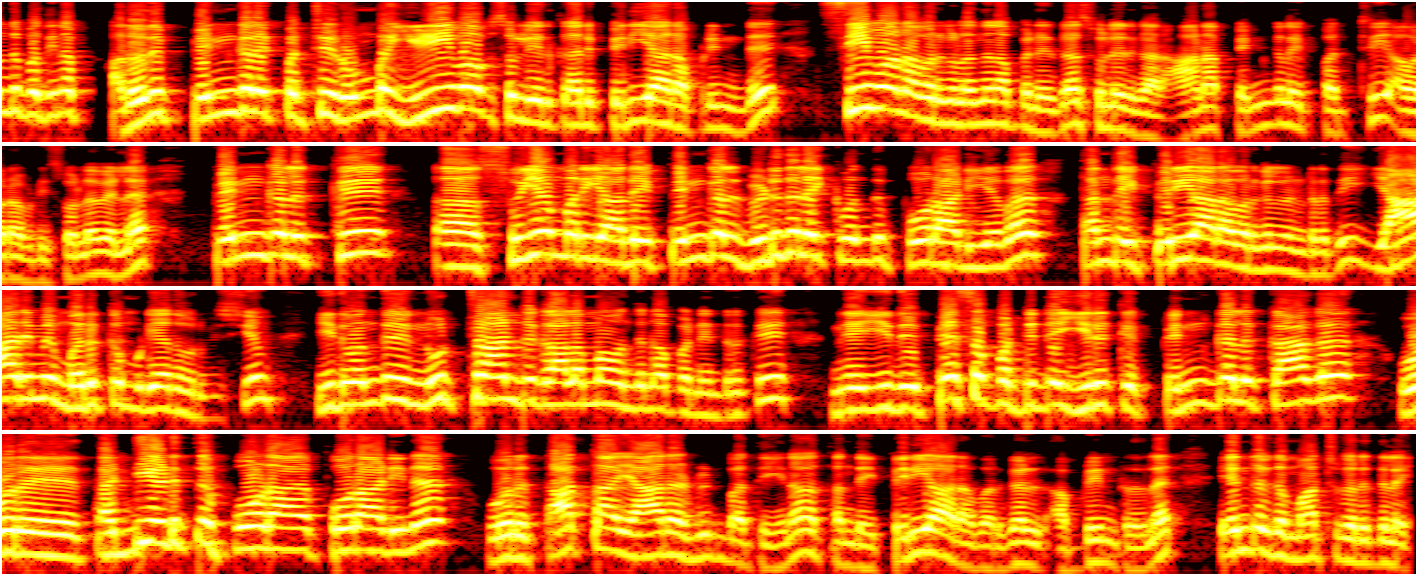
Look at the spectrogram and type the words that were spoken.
வந்து பாத்தீங்கன்னா அதாவது பெண்களை பற்றி ரொம்ப இழிவா சொல்லியிருக்காரு பெரியார் அப்படின்னு சீமான் அவர்கள் வந்து என்ன பண்ணிருக்காரு சொல்லியிருக்காரு. ஆனா பெண்களை பற்றி அவர் அப்படி சொல்லவே இல்லை பெண்களுக்கு சுயமரியாதை பெண்கள் விடுதலைக்கு வந்து போராடியவர் தந்தை பெரியார் அவர்கள் என்றது யாருமே மறுக்க முடியாத ஒரு விஷயம். இது வந்து நூற்றாண்டு காலமா வந்து என்ன பண்ணிட்டு இருக்கு? இது பேசப்பட்டுட்டே இருக்கு. பெண்களுக்காக ஒரு தடி எடுத்து போடா போராடின ஒரு தாத்தா யார் அப்படின்னு பாத்தீங்கன்னா தந்தை பெரியார் அவர்கள் அப்படின்றதுல எந்தவித மாற்று கருத்து இல்லை.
